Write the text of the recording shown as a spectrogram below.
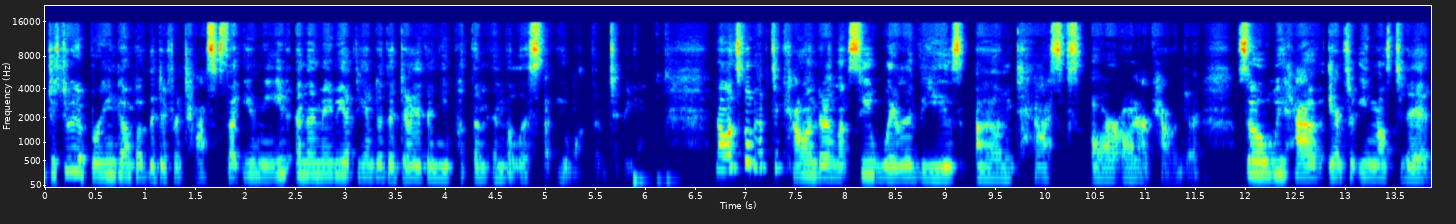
just doing a brain dump of the different tasks that you need. And then maybe at the end of the day, then you put them in the list that you want them to be. Now let's go back to calendar and let's see where these um, tasks are on our calendar. So we have answer emails today at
